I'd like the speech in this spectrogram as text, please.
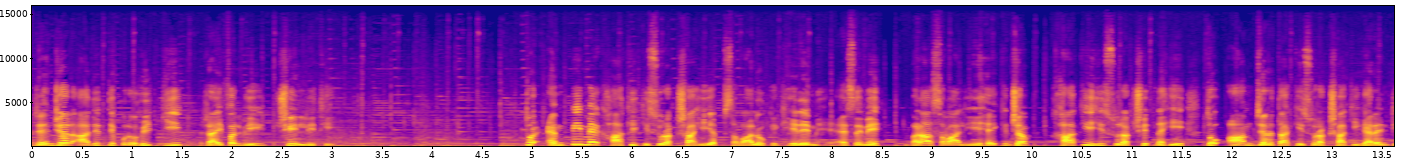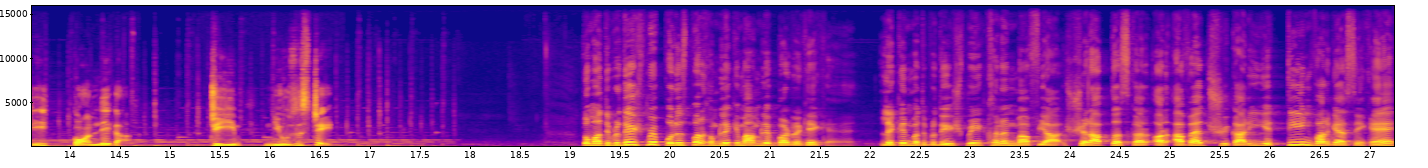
रेंजर आदित्य पुरोहित की राइफल भी छीन ली थी। तो एमपी में खाकी की सुरक्षा ही अब सवालों के घेरे में है। ऐसे में बड़ा सवाल ये है कि जब खाकी ही सुरक्षित नहीं तो आम जनता की सुरक्षा की गारंटी कौन लेगा? Team, news state. तो मध्य प्रदेश में पुलिस पर हमले के मामले बढ़ रहे हैं। लेकिन मध्य प्रदेश में खनन माफिया, शराब तस्कर और अवैध शिकारी ये तीन वर्ग ऐसे हैं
